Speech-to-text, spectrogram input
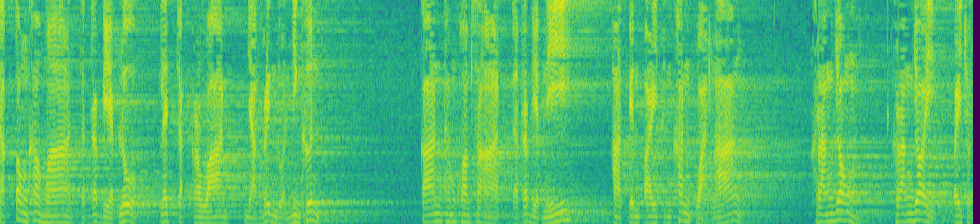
จักต้องเข้ามาจัดระเบียบโลกและจักรวาลอย่างเร่งด่วนยิ่งขึ้น การทำความสะอาดจัดระเบียบนี้อาจเป็นไปถึงขั้นกวาดล้าง ครั้งย่อง ครั้งย่อยไปจน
